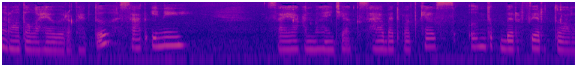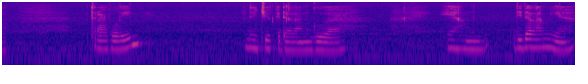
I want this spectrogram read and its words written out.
warahmatullahi wabarakatuh. Saat ini saya akan mengajak sahabat podcast untuk bervirtual traveling menuju ke dalam gua yang di dalamnya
